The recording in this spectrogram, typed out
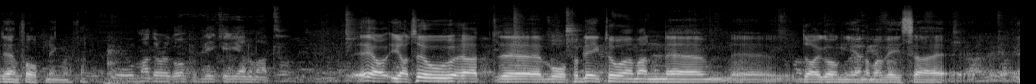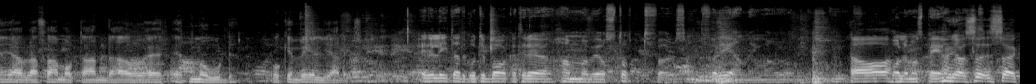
det är en förhoppning i alla fall. Och man drar igång publiken genom att? Jag, jag tror att eh, vår publik tror att man eh, eh, drar igång genom att visa en jävla framåtanda och ett, ett mod och en vilja. Liksom. Är det lite att gå tillbaka till det Hammarby har stått för som förening? Ja, man spelar? Jag har sagt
